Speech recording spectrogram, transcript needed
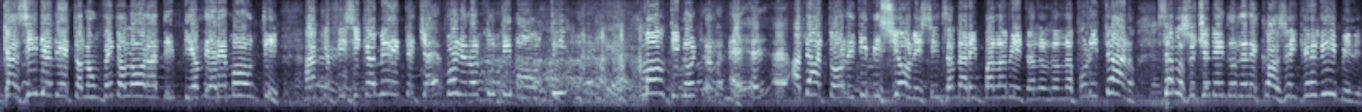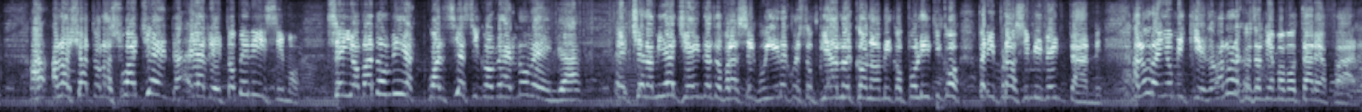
Casini ha detto non vedo l'ora di, di avere Monti, anche fisicamente, cioè, vogliono tutti Monti. Monti non- eh, eh, ha dato le dimissioni senza andare in Parlamento alla Napolitano, stanno succedendo delle cose incredibili. Ha, ha lasciato la sua agenda e ha detto benissimo, se io vado via, qualsiasi governo venga, e c'è la mia agenda dovrà seguire questo piano economico politico per i prossimi vent'anni. Allora io mi chiedo, allora cosa andiamo a votare a fare?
